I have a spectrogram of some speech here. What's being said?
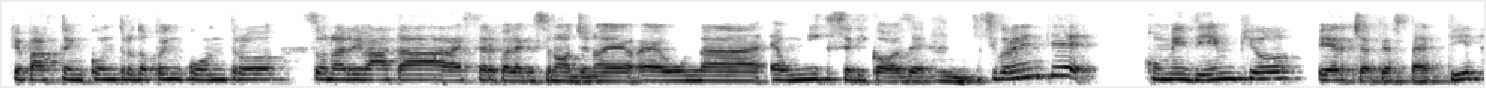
che ho fatto incontro dopo incontro. Sono arrivata a essere quella che sono oggi. No? È, è, una, è un mix di cose. Mm. Sicuramente come esempio per certi aspetti.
